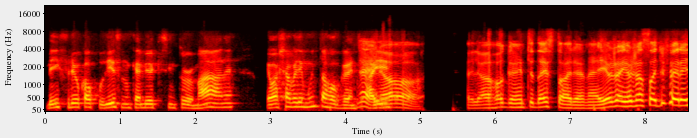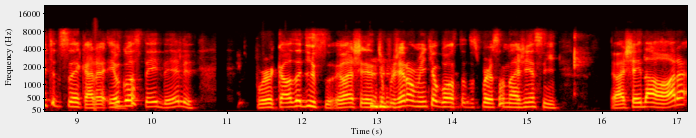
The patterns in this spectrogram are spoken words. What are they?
bem frio, calculista, não quer meio que se enturmar, né? Eu achava ele muito arrogante. É, Aí... Não... Ele é o arrogante da história, né? Eu já, eu já sou diferente de você, cara. Eu gostei dele por causa disso. Eu achei, tipo, geralmente eu gosto dos personagens assim. Eu achei da hora.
